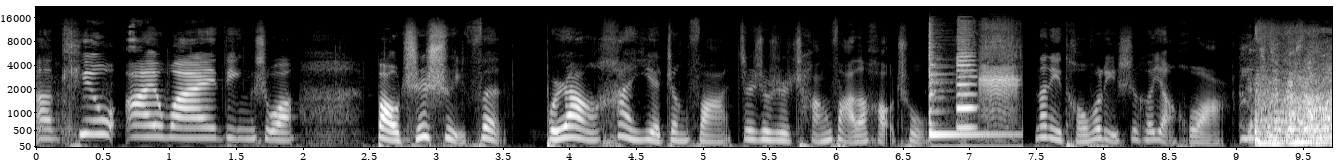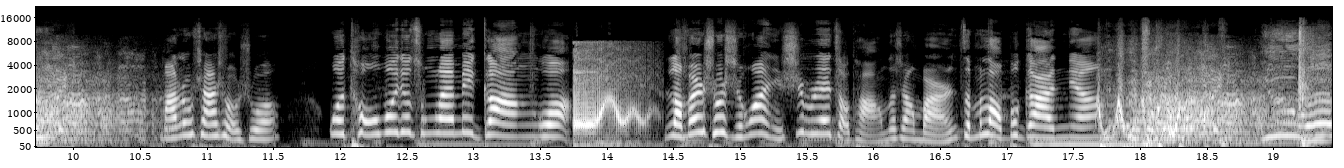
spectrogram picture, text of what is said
啊，Q I Y 丁说，保持水分，不让汗液蒸发，这就是长发的好处。那你头发里适合养花。马路杀手说，我头发就从来没干过。老妹儿，说实话，你是不是在澡堂子上班？你怎么老不干呢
